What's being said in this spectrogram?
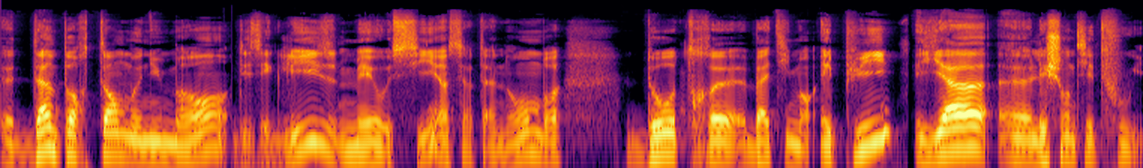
d'importants monuments, des églises, mais aussi un certain nombre d'autres euh, bâtiments. Et puis, il y a euh, les chantiers de fouilles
